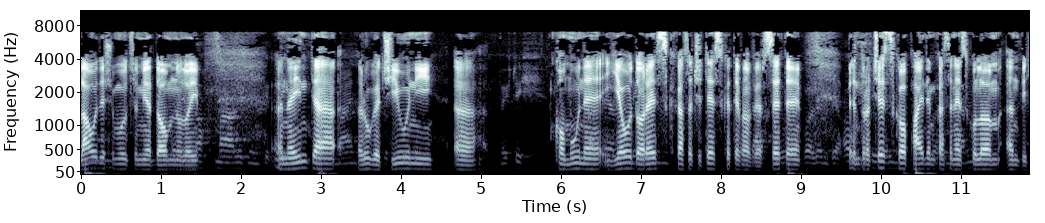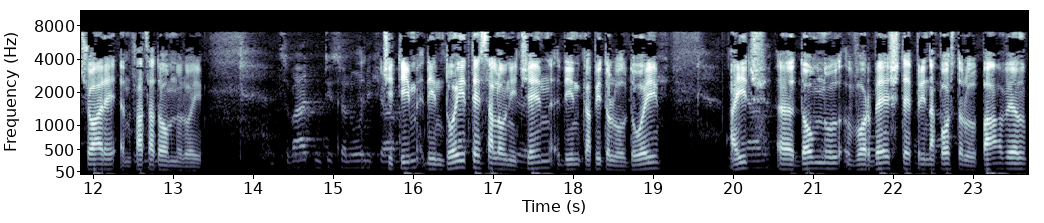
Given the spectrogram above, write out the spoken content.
Laude și mulțumiri Domnului. Înaintea rugăciunii uh, comune, eu doresc ca să citesc câteva versete. Pentru acest scop, haidem ca să ne sculăm în picioare în fața Domnului. Citim din 2 Tesaloniceni, din capitolul 2. Aici uh, Domnul vorbește prin Apostolul Pavel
